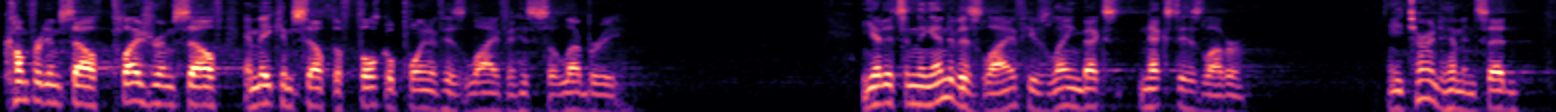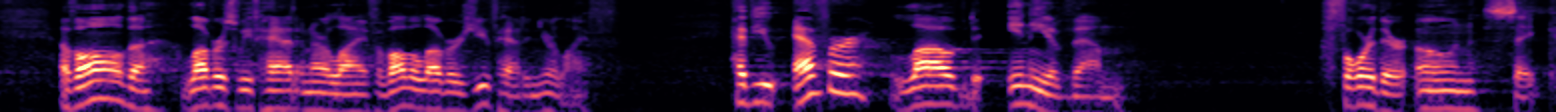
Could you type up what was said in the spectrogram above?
comfort himself, pleasure himself, and make himself the focal point of his life and his celebrity. And yet it's in the end of his life, he was laying back next to his lover. And he turned to him and said, of all the lovers we've had in our life, of all the lovers you've had in your life, have you ever loved any of them for their own sake?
